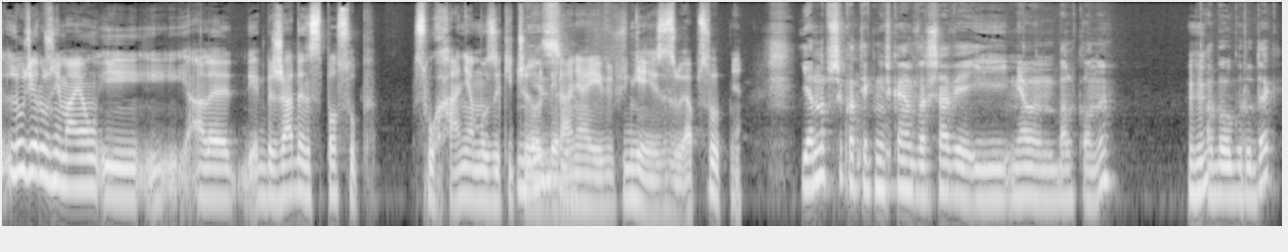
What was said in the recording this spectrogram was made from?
ludzie różnie mają, i, i, ale jakby żaden sposób słuchania muzyki czy odbierania jej nie jest zły, absolutnie. Ja na przykład jak mieszkałem w Warszawie i miałem balkony mhm. albo ogródek,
